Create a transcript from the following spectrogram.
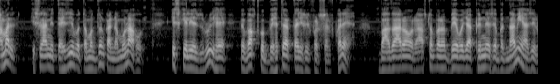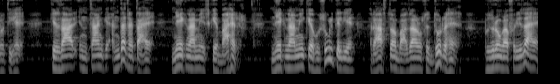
अमल इस्लामी तहजीब व तमदन का नमूना हो। इसके लिए ज़रूरी है कि वक्त को बेहतर तरीके पर सर्व करें। बाज़ारों और रास्तों पर बेवजह फिरने से बदनामी हासिल होती है। किरदार इंसान के अंदर रहता है नेक नामी इसके बाहर। नेक नामी के हसूल के लिए रास्तों, बाज़ारों से दूर रहें। बुज़ुर्गों का फरीज़ा है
